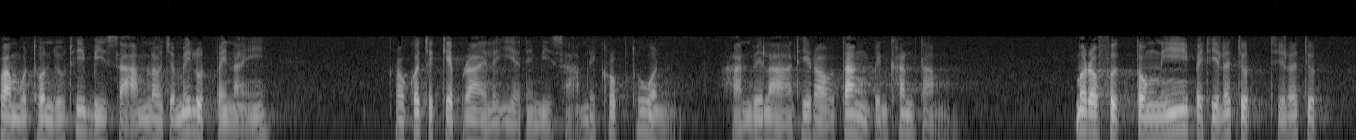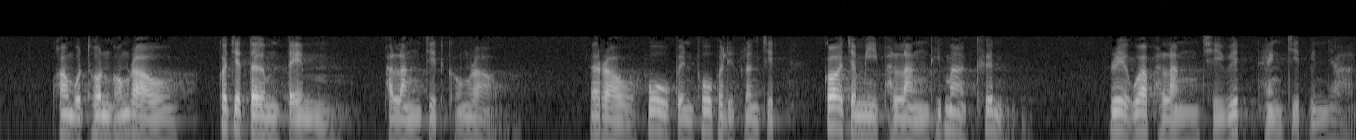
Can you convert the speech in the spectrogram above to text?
ความอดทนอยู่ที่ B3 เราจะไม่หลุดไปไหน เราก็จะเก็บรายละเอียดใน B3 ได้ครบถ้วน ผ่านเวลาที่เราตั้งเป็นขั้นต่ำเมื่อเราฝึกตรงนี้ไปทีละจุดทีละจุด ความอดทนของเราก็จะเติมเต็มพลังจิตของเรา และเราผู้เป็นผู้ผลิตพลังจิตก็จะมีพลังที่มากขึ้น เรียกว่าพลังชีวิตแห่งจิตวิญญาณ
